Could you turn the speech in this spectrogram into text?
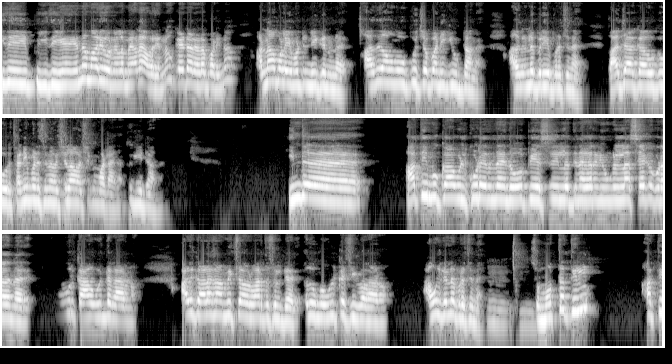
இது இது என்ன மாதிரி ஒரு நிலைமையான அவர் என்ன கேட்டார் எடப்பாடினா அண்ணாமலையை மட்டும் நீக்கணும்னாரு. அது அவங்க உப்பு சப்பா நீக்கி விட்டாங்க. அதுல என்ன பெரிய பிரச்சனை? பாஜகவுக்கு ஒரு தனி மனுஷனை வச்சுலாம் வச்சுக்க மாட்டாங்க. தூக்கிட்டாங்க. இந்த அதிமுகவில் கூட இருந்த இந்த ஓபிஎஸ் இல்ல தினகரன் இவங்க எல்லாம் சேர்க்கக்கூடாதுன்னாரு ஒரு கா இந்த காரணம். அதுக்கு அழகா அமித்ஷா ஒரு வார்த்தை சொல்லிட்டாரு. அது உங்க உள்கட்சி விவகாரம். அவங்களுக்கு என்ன பிரச்சனை. சோ மொத்தத்தில் அத்தி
